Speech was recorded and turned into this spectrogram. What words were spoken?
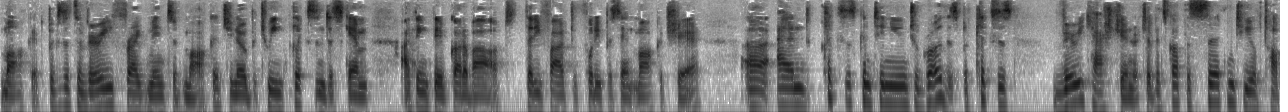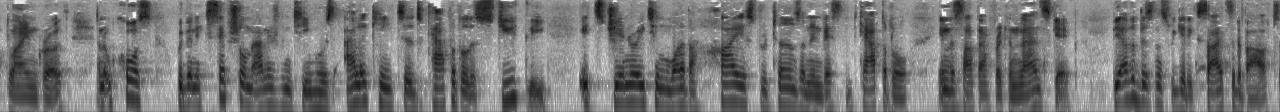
market because it's a very fragmented market. You know, between Clicks and Dis-Chem, I think they've got about 35 to 40% market share. Uh, and Clicks is continuing to grow this, but Clicks is very cash generative. It's got the certainty of top line growth. And of course, with an exceptional management team who has allocated capital astutely, it's generating one of the highest returns on invested capital in the South African landscape. The other business we get excited about,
